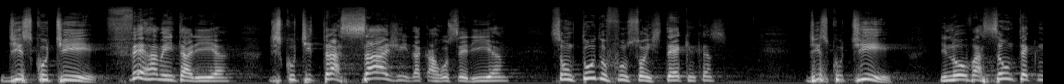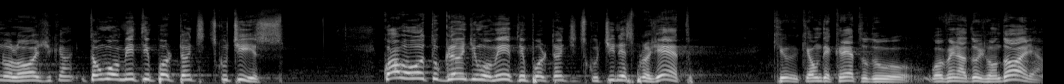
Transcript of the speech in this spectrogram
discutir ferramentaria, discutir traçagem da carroceria, são tudo funções técnicas, discutir inovação tecnológica, então é um momento importante discutir isso. Qual é outro grande momento importante discutir nesse projeto, que, que é um decreto do governador João Dória?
